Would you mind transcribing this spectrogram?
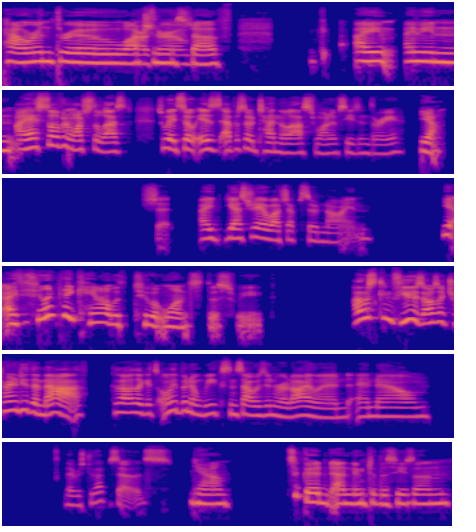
powering through, watching through. stuff. I I mean I still haven't watched the last. So wait, so is episode ten the last one of season three? Yeah. Shit. I yesterday I watched episode nine. yeah, I feel like they came out with two at once this week. I was confused. I was like trying to do the math because I was like, it's only been a week since I was in Rhode Island, and now there was two episodes. Yeah. It's a good ending to the season.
